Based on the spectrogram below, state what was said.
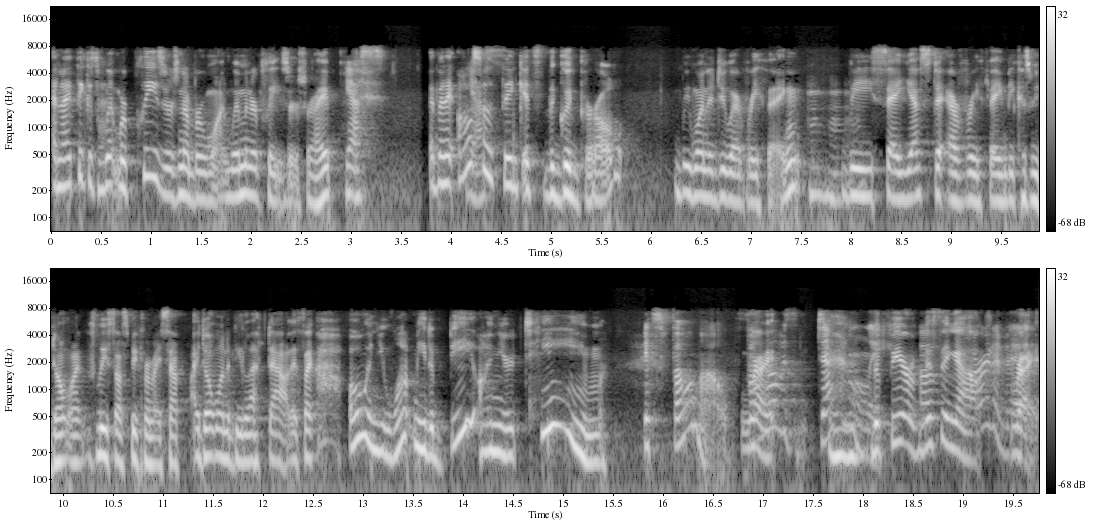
And I think it's when we're pleasers. Number one, women are pleasers, right? yes But I also Yes. think it's the good girl. We want to do everything. Mm-hmm. We say yes to everything because we don't want, at least I'll speak for myself, I don't want to be left out. It's like, oh, and you want me to be on your team. It's FOMO. FOMO Right. is definitely The fear of missing out. Part of it. Right.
